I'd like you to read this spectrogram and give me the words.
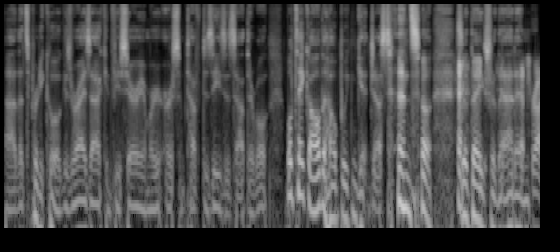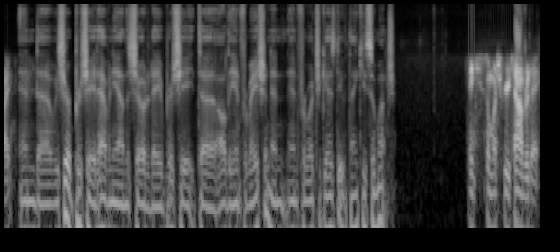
Uh, that's pretty cool because Rhizoc and Fusarium are, are, some tough diseases out there. We'll we'll take all the help we can get, Justin. so so thanks for that. And, that's right. And uh, we sure appreciate having you on the show today. Appreciate uh, all the information and, and for what you guys do. Thank you so much. Thank you so much for your time today.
